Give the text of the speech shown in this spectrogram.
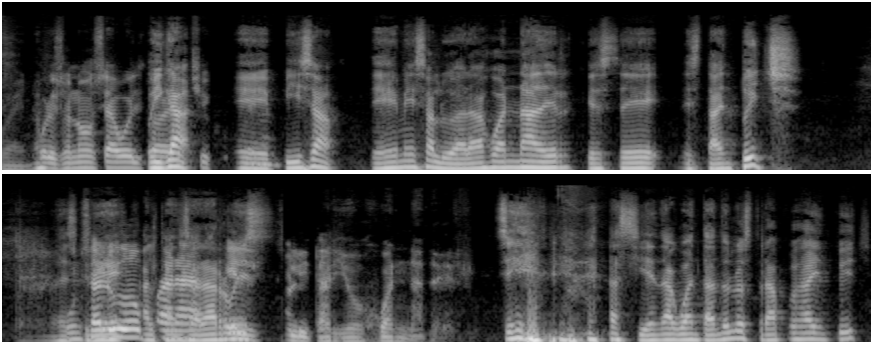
bueno. por eso no se ha vuelto Oiga, a ver, chico. Eh, Pisa, déjeme saludar a Juan Nader, que este está en Twitch. Un saludo para el solitario Juan Nader. Sí, haciendo, aguantando los trapos ahí en Twitch.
